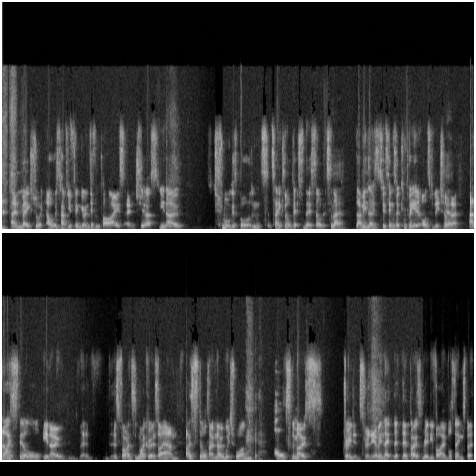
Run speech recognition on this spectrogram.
and make sure always have your finger in different pies, and just you know smorgasbord and take little bits of this, little bits of that. I mean, those two things are completely at odds with each Yeah. other. And I still, you know, as far into my career as I am, I still don't know which one holds the most credence, really. I mean, they, they're both really viable things, but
